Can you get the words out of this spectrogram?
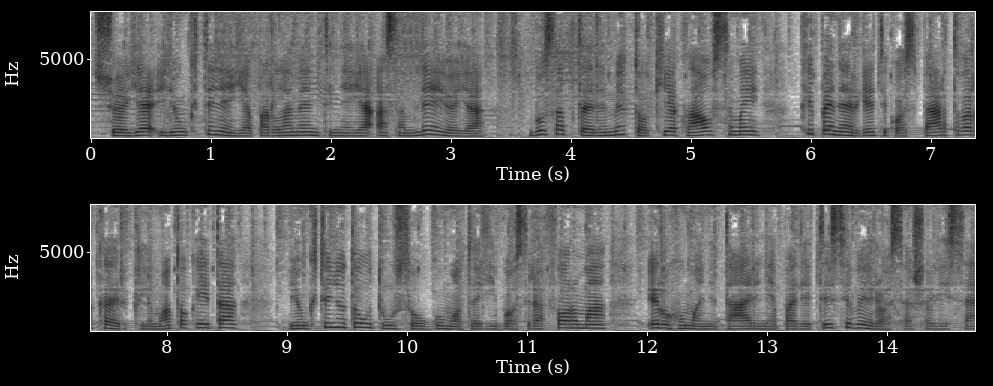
Šioje jungtinėje parlamentinėje asamblėjoje bus aptarimi tokie klausimai kaip energetikos pertvarka ir klimato kaita, Junktinių tautų saugumo tarybos reforma ir humanitarinė padėtis įvairiose šalyse.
